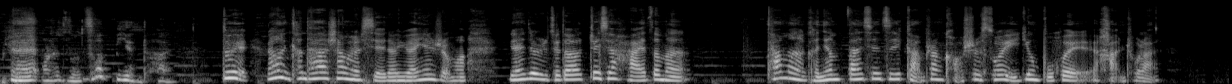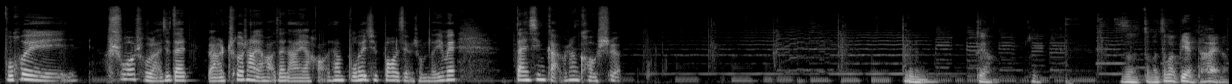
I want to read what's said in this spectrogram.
我觉得哎这帮人怎么这么变态？对。然后你看它上面写的原因是什么？原因就是觉得这些孩子们，他们肯定担心自己赶不上考试，所以一定不会喊出来，不会说出来，就在比方车上也好，在哪也好，他们不会去报警什么的，因为担心赶不上考试。嗯，对啊，这怎怎么这么变态呢？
